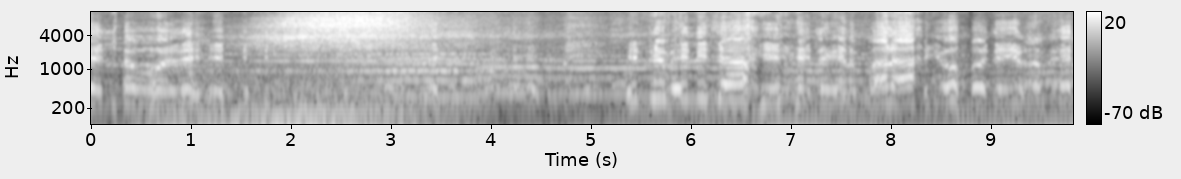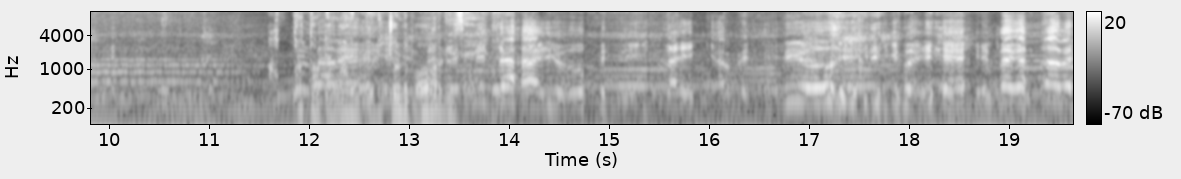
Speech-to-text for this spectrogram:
എന്റെ പോലെ എന്റെ ബെന്നിച്ച എന്റെ അയ്യോ ദൈവമേ അപ്പുറത്തോട്ടെങ്ങാനും പിടിച്ചോണ്ട് പോവർഗീസേ അയ്യോ സഹിക്കാൻ. അയ്യോ എനിക്ക് വയ്യ എന്റെ കർത്താവേ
